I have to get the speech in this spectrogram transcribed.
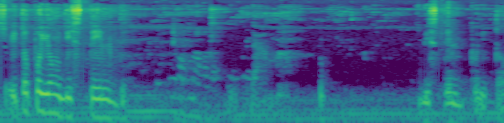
So ito po yung distilled. Lang. Distilled po ito.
